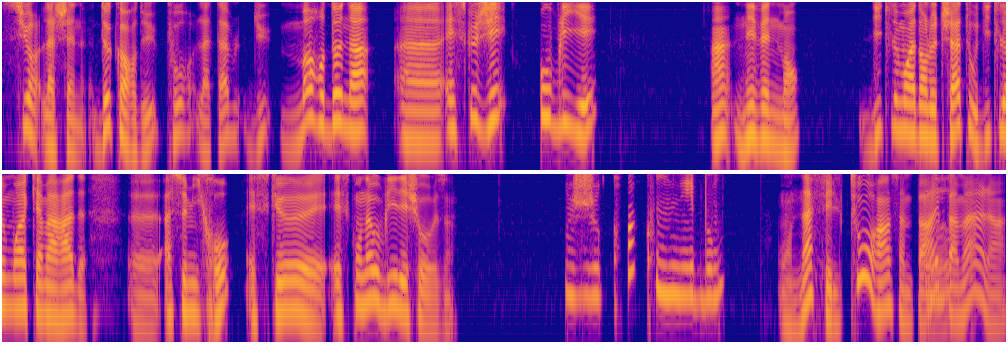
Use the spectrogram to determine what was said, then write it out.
sur la chaîne de Cordu pour la table du Mordona. Euh, Est-ce que j'ai oublié un événement? Dites-le moi dans le chat ou dites-le moi, camarade, euh, à ce micro. Est-ce qu'on a oublié des choses? Je crois qu'on est bon. On a fait le tour, hein, ça me paraît Mhm. pas mal. hein.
